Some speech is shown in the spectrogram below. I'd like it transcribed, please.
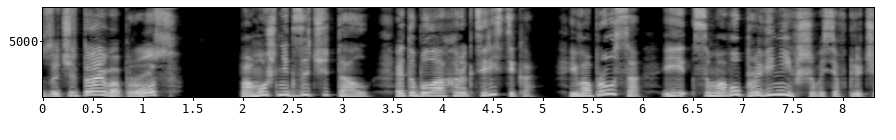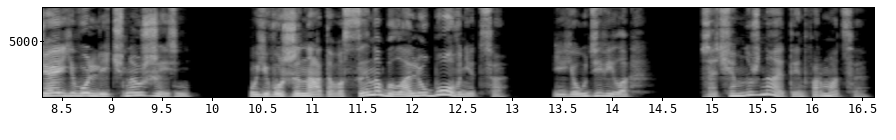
«Зачитай вопрос». Помощник зачитал. Это была характеристика и вопроса, и самого провинившегося, включая его личную жизнь. У его женатого сына была любовница. Ее удивило, зачем нужна эта информация?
